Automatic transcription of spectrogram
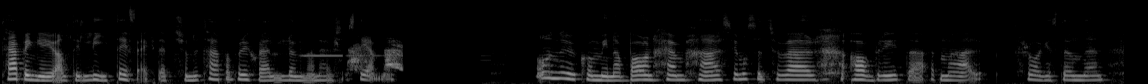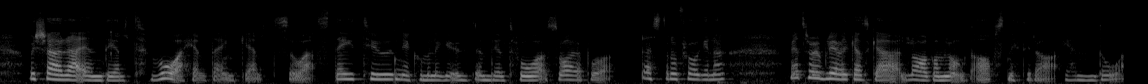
Tapping är ju alltid lite effekt eftersom du tappar på dig själv, och lugnar nervsystemet. Och nu kom mina barn hem här så jag måste tyvärr avbryta den här frågestunden och köra en del två helt enkelt. Så stay tuned, jag kommer lägga ut en del två, svara på resten av frågorna. Men jag tror det blev ett ganska lagom långt avsnitt idag ändå.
